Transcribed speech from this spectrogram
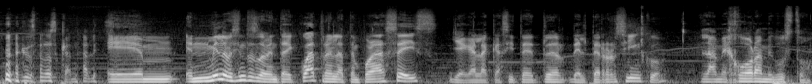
que son los canales. Em, en 1994, en la temporada 6, llega la casita de ter- del Terror 5. La mejor a mi gusto.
